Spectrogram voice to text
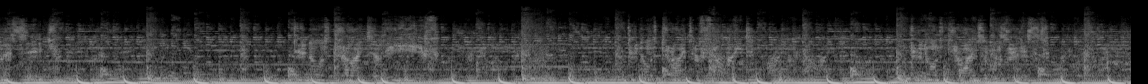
message. Do not try to leave. Do not try to fight. Do not try to resist.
